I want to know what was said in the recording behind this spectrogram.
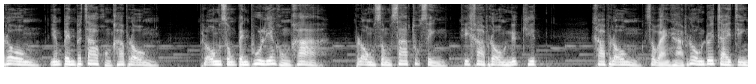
พระองค์ยังเป็นพระเจ้าของข้าพระองค์ พระองค์ทรงเป็นผู้เลี้ยงของข้า พระองค์ทรงทราบทุกสิ่งที่ข้าพระองค์นึกคิด ข้าพระองค์แสวงหาพระองค์ด้วยใจจริง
